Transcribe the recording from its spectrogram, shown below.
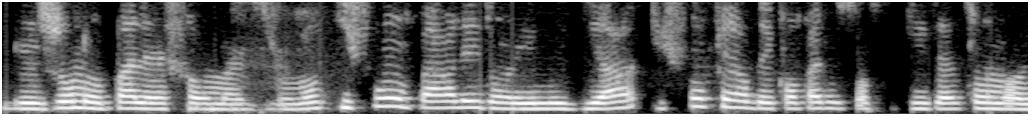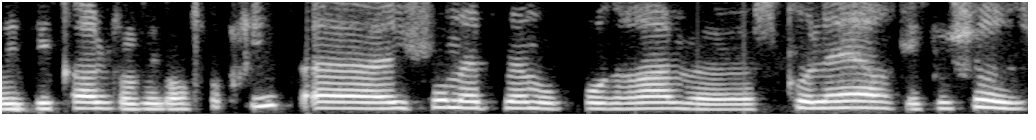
Les gens n'ont pas l'information. Donc il faut en parler dans les médias. Il faut faire des campagnes de sensibilisation dans les écoles, dans des entreprises. il faut mettre même au programme scolaire quelque chose.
